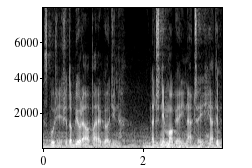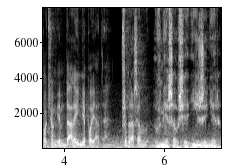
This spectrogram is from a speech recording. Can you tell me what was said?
Spóźnię się do biura o parę godzin. Lecz nie mogę inaczej. Ja tym pociągiem dalej nie pojadę. Przepraszam, Wmieszał się inżynier.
